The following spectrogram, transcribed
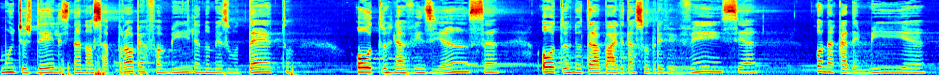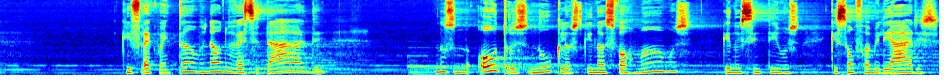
Muitos deles na nossa própria família, no mesmo teto, outros na vizinhança, outros no trabalho da sobrevivência ou na academia que frequentamos, na universidade, nos outros núcleos que nós formamos que nos sentimos que são familiares,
